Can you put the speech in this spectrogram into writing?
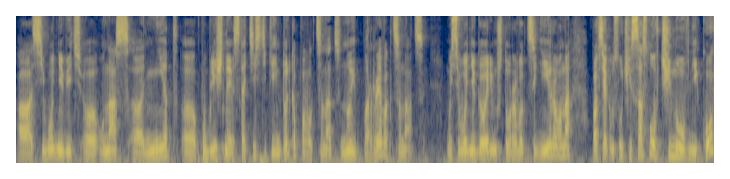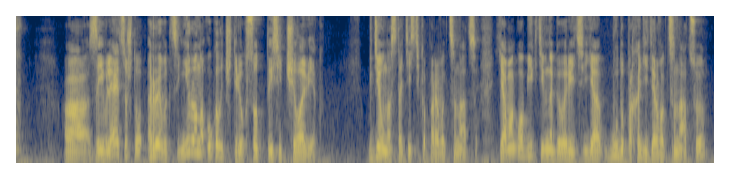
а, сегодня ведь а, у нас а, нет а, публичной статистики не только по вакцинации, но и по ревакцинации. Мы сегодня говорим, что ревакцинировано, во всяком случае, со слов чиновников – а, заявляется, что ревакцинировано около 400 тысяч человек. Где у нас статистика по ревакцинации? Я могу объективно говорить, я буду проходить ревакцинацию –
